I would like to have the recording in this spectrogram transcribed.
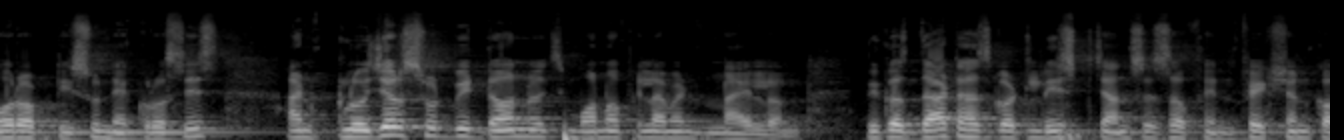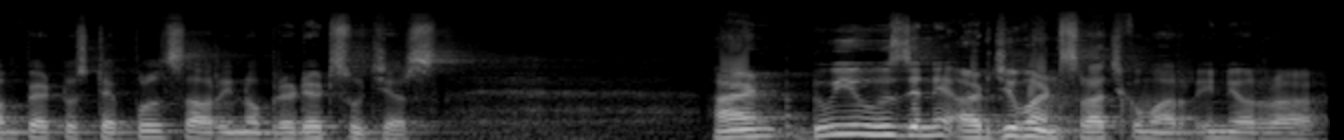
more of tissue necrosis. And closure should be done with monofilament nylon because that has got least chances of infection compared to staples or you know braided sutures. And do you use any adjuvants, Rajkumar, in your uh,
